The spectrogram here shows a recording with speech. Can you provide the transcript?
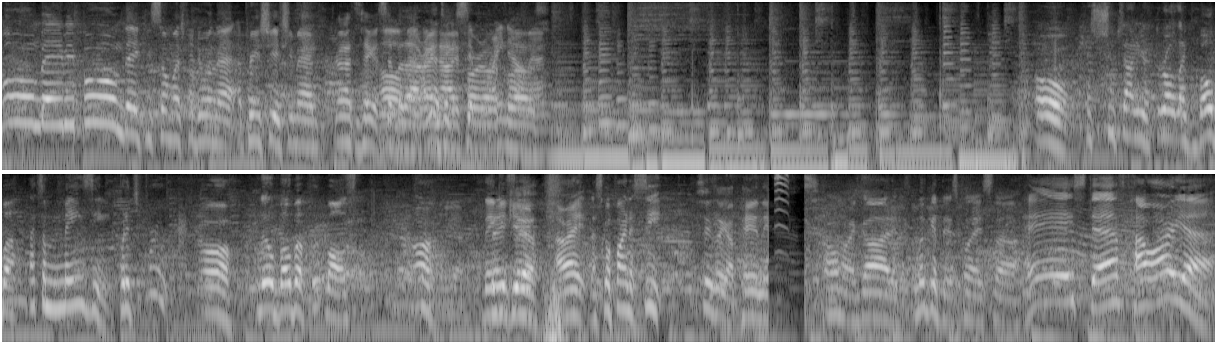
Boom, baby, boom. Thank you so much for doing that. Appreciate you, man. I'm gonna have to take a sip Oh, of that man, right gotta now take a sip before it right now, man. Oh, it shoots out of your throat like boba. That's amazing, but it's fruit. Oh, little boba fruit balls. Oh, thank, Thank you. you. All right, let's go find a seat. Seems like a pain in the Oh my God, look at this place though. Hey, Steph, how are ya?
